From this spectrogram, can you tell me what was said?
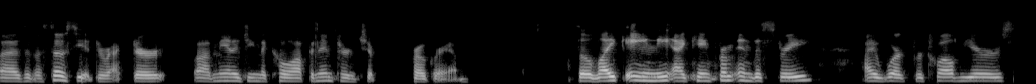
as an associate director, uh, managing the co-op and internship program. So like Amy, I came from industry. I worked for 12 years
